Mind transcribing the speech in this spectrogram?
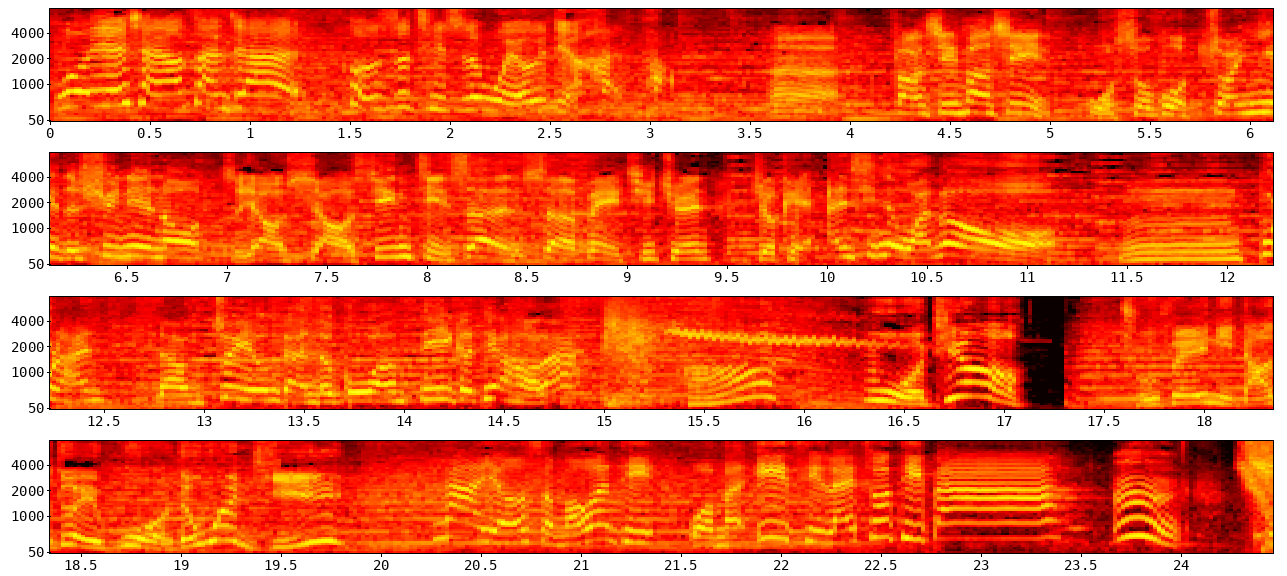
我也想要参加哎，可是其实我有一点害怕。嗯，放心放心，我受过专业的训练哦，只要小心谨慎，设备齐全，就可以安心的玩喽。嗯，不然让最勇敢的国王第一个跳好啦。啊，我跳？除非你答对我的问题。那有什么问题？我们一起来出题吧。嗯，图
